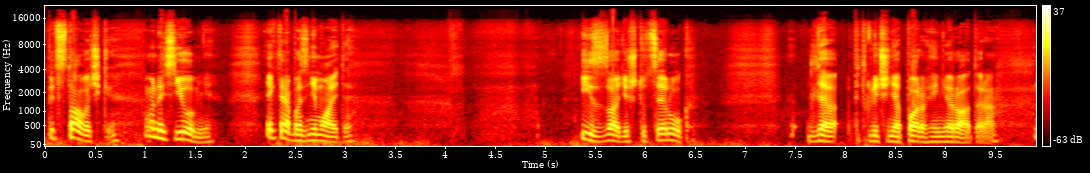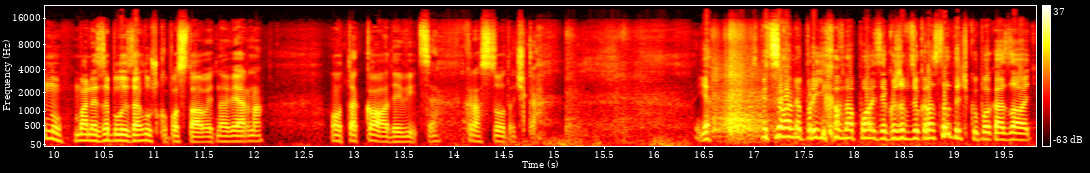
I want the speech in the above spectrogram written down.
Підставочки, вони зйомні. Як треба, знімайте. І ззаді штуцерок для підключення парогенератора. Ну, в мене забули заглушку поставити, мабуть. Отака, дивіться, красоточка. Я спеціально приїхав на пасіку, щоб цю красоточку показати.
